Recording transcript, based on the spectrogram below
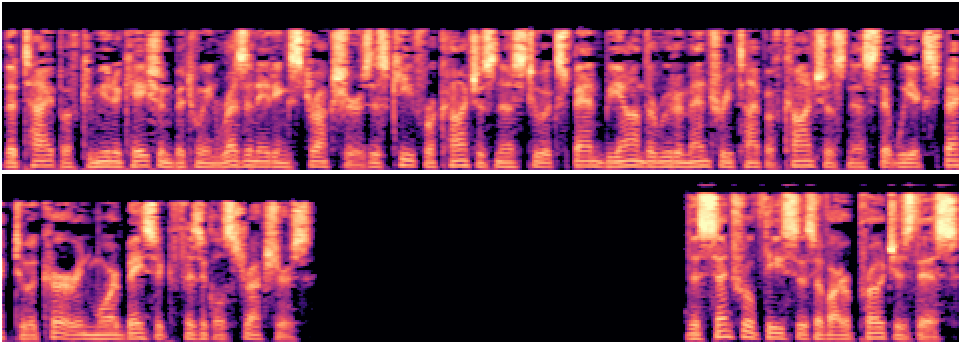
the type of communication between resonating structures is key for consciousness to expand beyond the rudimentary type of consciousness that we expect to occur in more basic physical structures. The central thesis of our approach is this,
